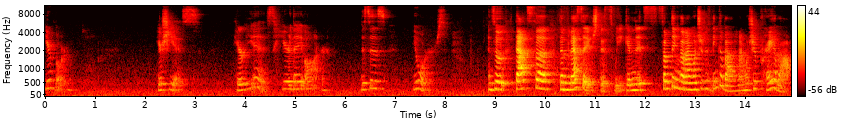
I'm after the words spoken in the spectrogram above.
Here, Lord. Here she is. Here he is. Here they are. This is yours. And so that's the the message this week and it's something that I want you to think about and I want you to pray about.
